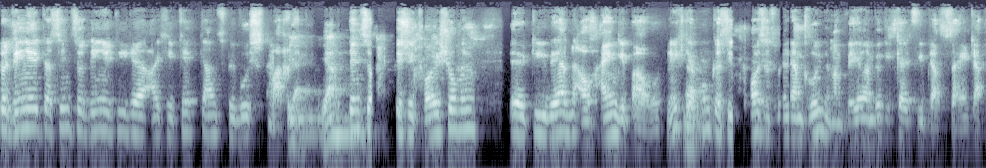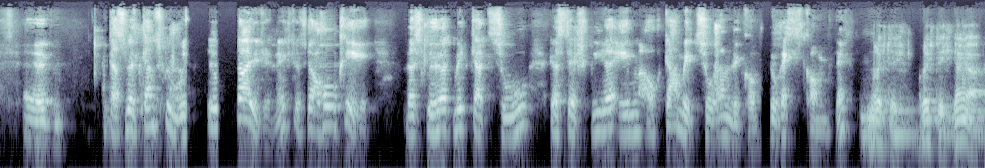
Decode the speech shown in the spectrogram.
so Dinge, das sind so Dinge, die der Architekt ganz bewusst macht. Ja, ja. Das sind so Täuschungen die werden auch eingebaut. Nicht? Der Bunker sieht aus, als wenn er am grünen Rand wäre, in Wirklichkeit viel Platz dahinter. Das wird ganz bewusst gestaltet. Nicht? Das ist ja auch okay. Das gehört mit dazu, dass der Spieler eben auch damit zurande kommt, zurechtkommt. Nicht? Richtig, richtig, ja, ja.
